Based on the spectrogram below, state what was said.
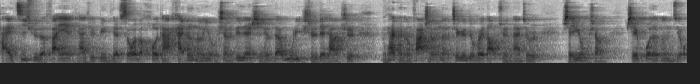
还继续的繁衍下去，并且所有的后代还都能永生，这件事情在物理世界上是不太可能发生的，这个就会导致那就是谁永生谁活得更久。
